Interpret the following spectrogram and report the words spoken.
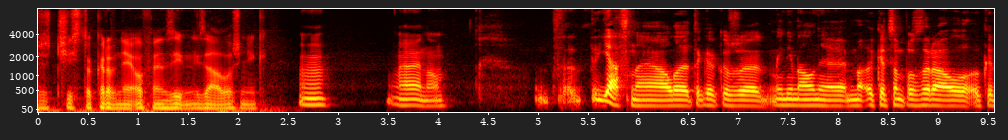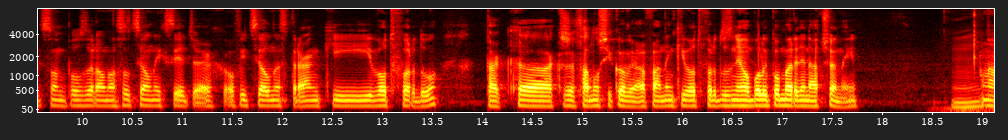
je čisto krvne ofenzívny záložník. Mm. Aj no. Jasné, ale tak akože minimálne, keď som pozeral, keď som pozeral na sociálnych sieťach oficiálne stránky Watfordu, tak e, akože fanúšikovia a faninky Watfordu z neho boli pomerne nadšení. Mm. A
